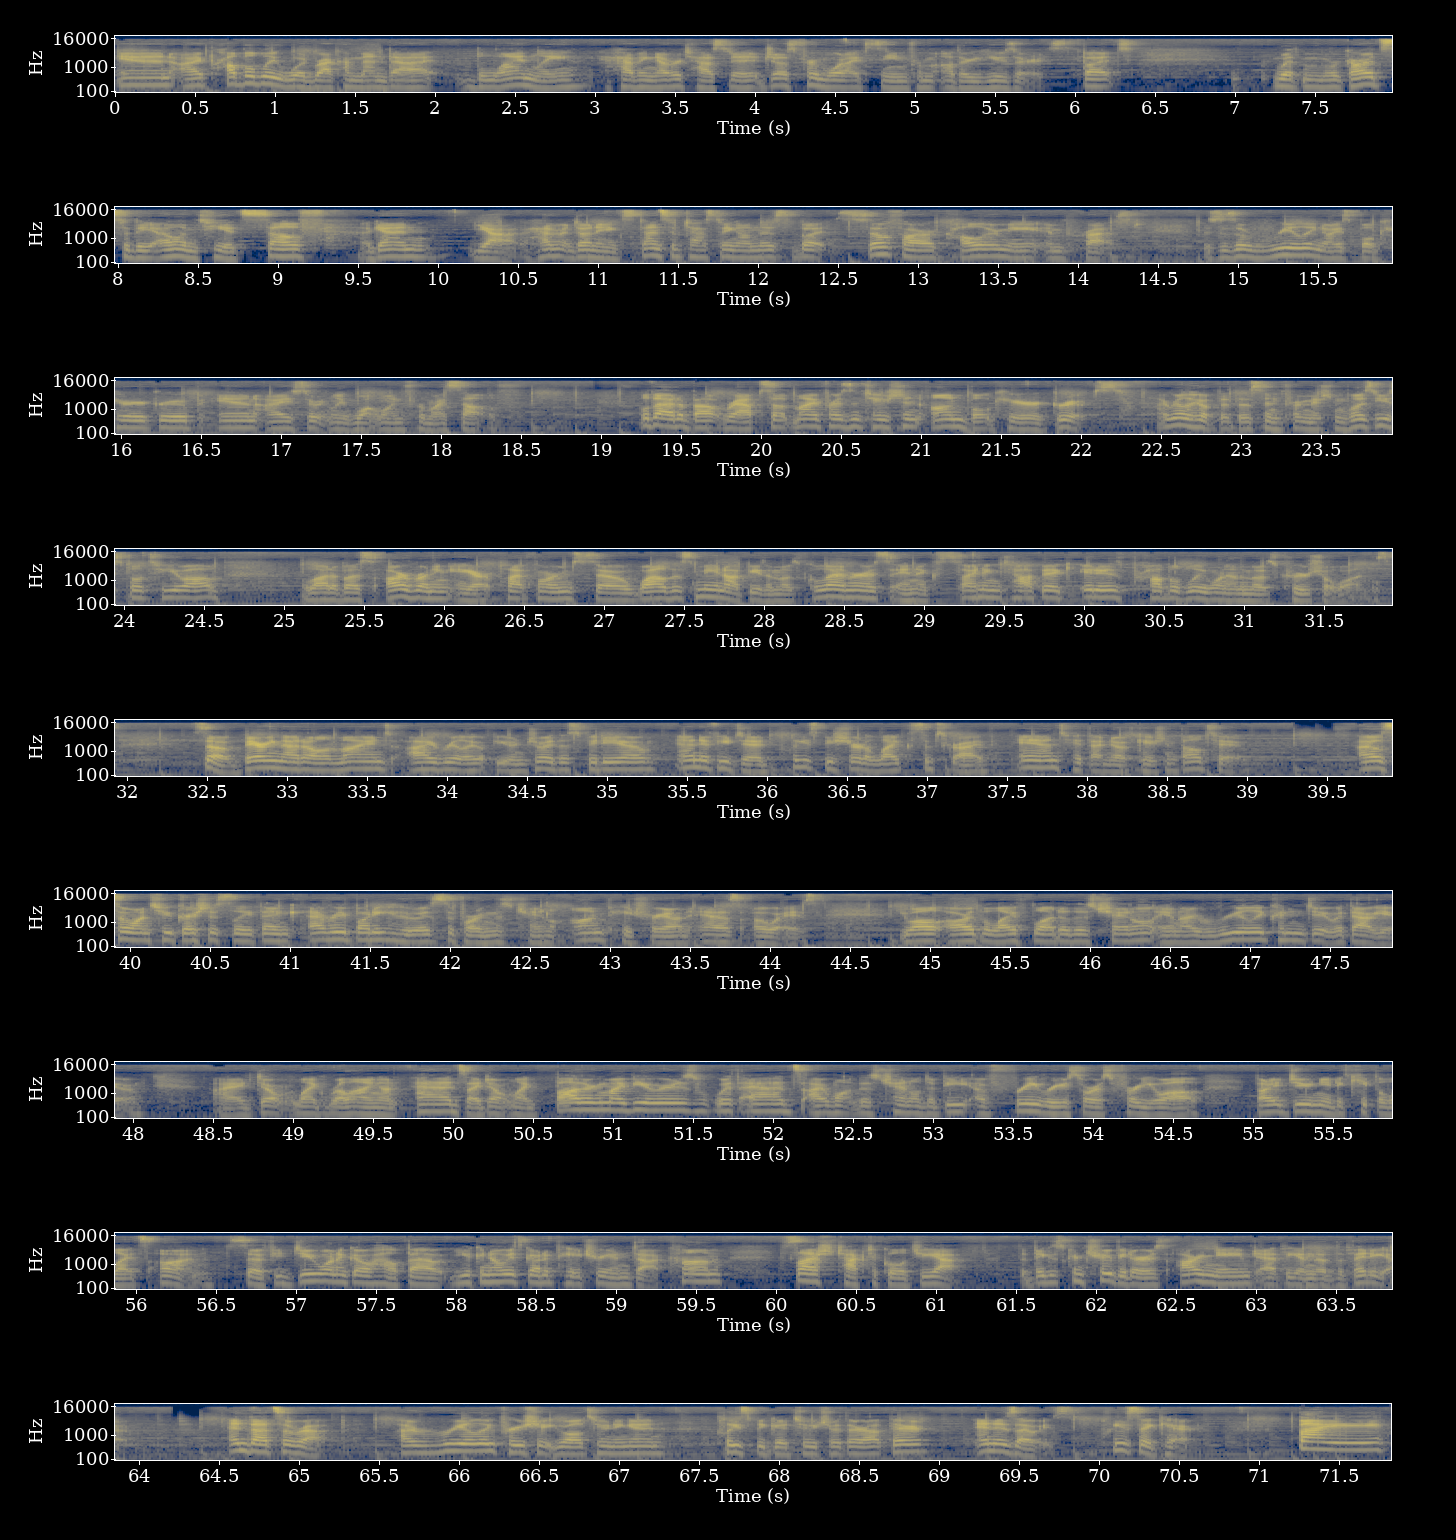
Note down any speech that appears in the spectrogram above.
and I probably would recommend that blindly, having never tested it, just from what I've seen from other users. But with regards to the LMT itself, again, yeah, I haven't done any extensive testing on this, but so far, color me impressed. This is a really nice bolt carrier group, and I certainly want one for myself. Well, that about wraps up my presentation on bulk carrier groups. I really hope that this information was useful to you all. A lot of us are running AR platforms, so while this may not be the most glamorous and exciting topic, it is probably one of the most crucial ones. So bearing that all in mind, I really hope you enjoyed this video, and if you did, please be sure to like, subscribe, and hit that notification bell too. I also want to graciously thank everybody who is supporting this channel on Patreon as always. You all are the lifeblood of this channel, and I really couldn't do it without you. I don't like relying on ads. I don't like bothering my viewers with ads. I want this channel to be a free resource for you all, but I do need to keep the lights on. So if you do want to go help out, you can always go to patreon.com slash tacticoolgf. The biggest contributors are named at the end of the video. And that's a wrap. I really appreciate you all tuning in. Please be good to each other out there. And as always, please take care. Bye!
